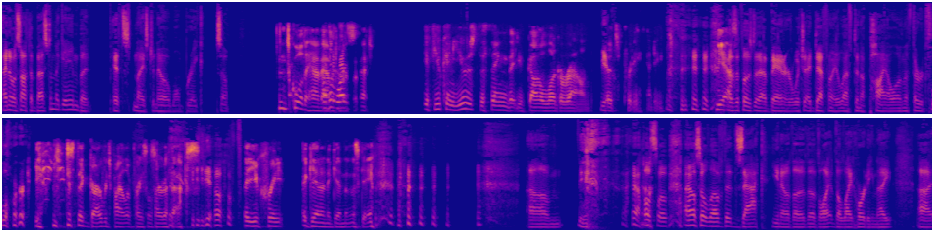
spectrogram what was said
I know it's not the best in the game, but it's nice to know it won't break. So it's cool to have avatar Otherwise- equipment. If you can use the thing that you've got to lug around, Yeah. it's pretty handy. Yeah. as opposed to that banner, which I definitely left in a pile on the third floor. Yeah, just a garbage pile of priceless artifacts yep. that you create again and again in this game. um yeah. I also I also love that Zach, you know, the the the light, the light hoarding knight, uh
